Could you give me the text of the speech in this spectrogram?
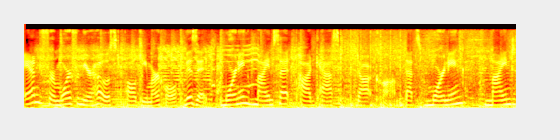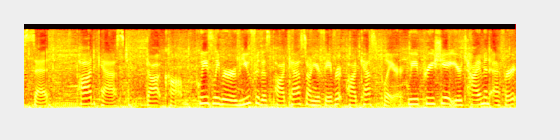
and for more from your host, Paul G. Markel, visit morningmindsetpodcast.com. That's morningmindsetpodcast.com. Please leave a review for this podcast on your favorite podcast player. We appreciate your time and effort,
